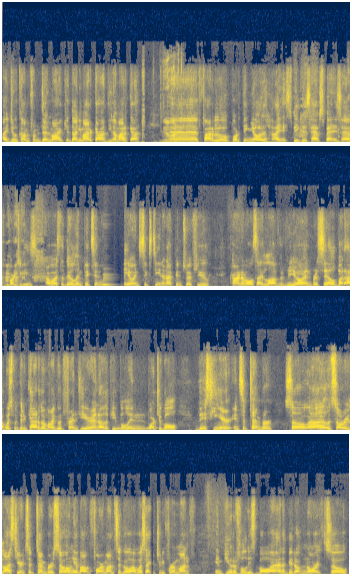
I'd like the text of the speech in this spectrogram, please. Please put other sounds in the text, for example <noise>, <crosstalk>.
I do come from Denmark, Danimarca, Dinamarca. Uh, Farlo Portunhol. I speak this half Spanish, half <laughs> Portuguese. I was at the Olympics in Rio in 16, and I've been to a few carnivals. I love Rio and Brazil, but I was with Ricardo, my good friend here, and other people in Portugal this year in September. So, uh, sorry, last year in September. So, only about four months ago, I was actually for a month in beautiful Lisboa and a bit up north. So,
